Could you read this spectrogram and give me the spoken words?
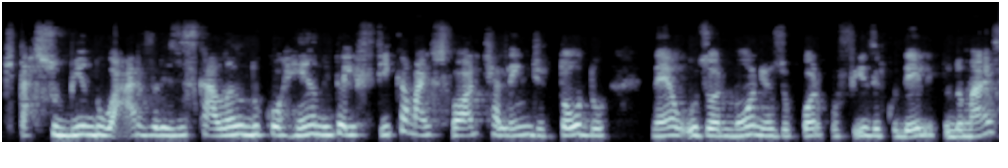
que está subindo árvores, escalando, correndo, então ele fica mais forte além de todo, né, os hormônios, o corpo físico dele, tudo mais.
